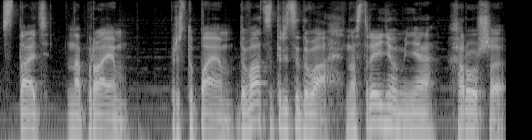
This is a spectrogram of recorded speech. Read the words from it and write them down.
Стать на прайм. Приступаем. 20.32. Настроение у меня хорошее.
